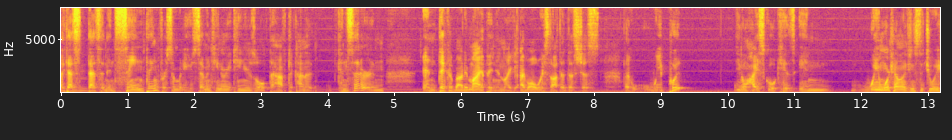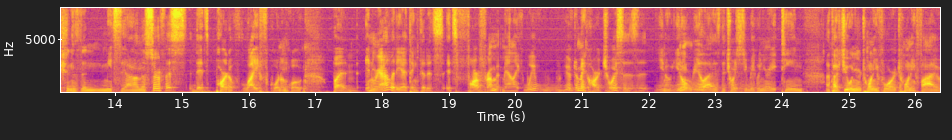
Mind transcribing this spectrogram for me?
Like that's mm-hmm. that's an insane thing for somebody who's 17 or 18 years old to have to kind of consider and and think about. In my opinion, like I've always thought that that's just like we put you know high school kids in way more challenging situations than meets the eye on the surface. It's part of life, quote unquote. But mm-hmm. in reality, I think that it's it's far from it, man. Like we we have to make hard choices. That, you know, you don't realize the choices you make when you're 18 affect you when you're 24 or 25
